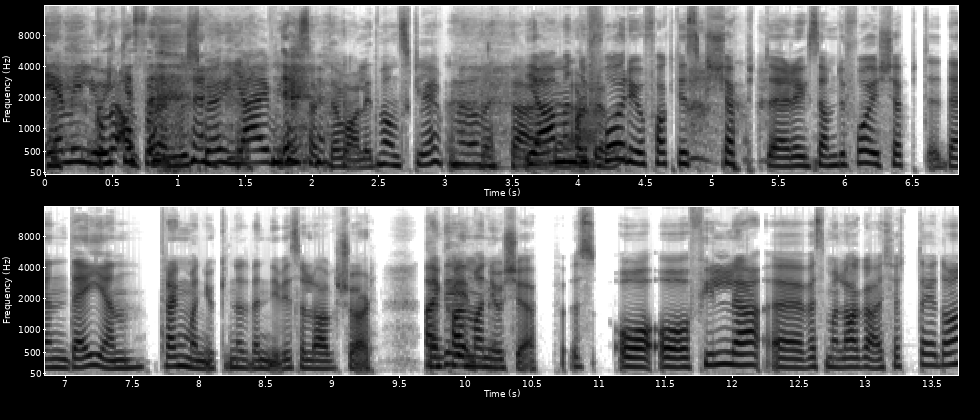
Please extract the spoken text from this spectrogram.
Jeg vil jo ikke se den du spør. Jeg ville sagt det var litt vanskelig, men er Ja, men du får jo faktisk kjøpt eh, liksom, Du får jo kjøpt den deigen, trenger man jo ikke nødvendigvis å lage sjøl. Den Nei, kan man jo kjøpe. Og, og fylle, eh, hvis man lager kjøttdeig da,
